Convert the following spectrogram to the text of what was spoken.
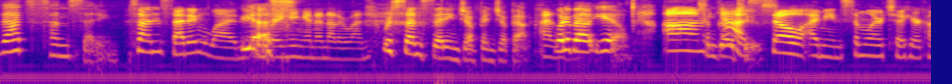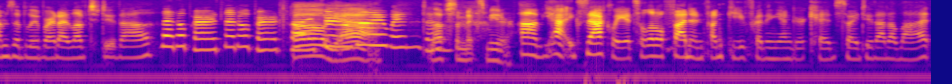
that's sunsetting. Sunsetting one, Yes. bringing in another one. We're sunsetting, jump in, jump out. I What about you? Um, Some go-tos. Yeah. so I mean, similar to Here Comes a Bluebird, I love to do the little bird, little bird, fly Oh, through yeah. my window. Love some mixed meter. Um, yeah, exactly. It's a little fun and funky for the younger kids, so I do that a lot.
